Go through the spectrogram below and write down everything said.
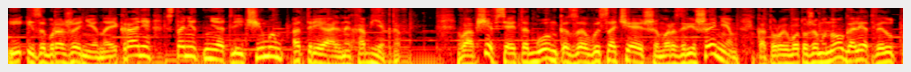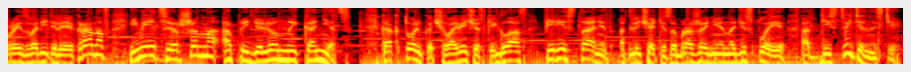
и изображение на экране станет неотличимым неотличимым от реальных объектов. Вообще вся эта гонка за высочайшим разрешением, которую вот уже много лет ведут производители экранов, имеет совершенно определенный конец. Как только человеческий глаз перестанет отличать изображение на дисплее от действительности,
